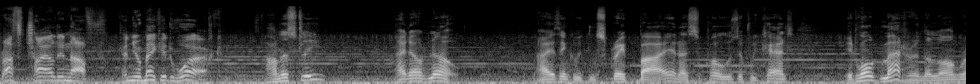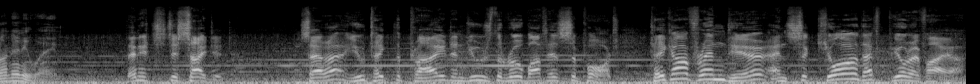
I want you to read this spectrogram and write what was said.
Rothschild, enough. Can you make it work? Honestly, I don't know. I think we can scrape by, and I suppose if we can't, it won't matter in the long run anyway. Then it's decided. Sarah, you take the Pride and use the robot as support. Take our friend here and secure that purifier.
